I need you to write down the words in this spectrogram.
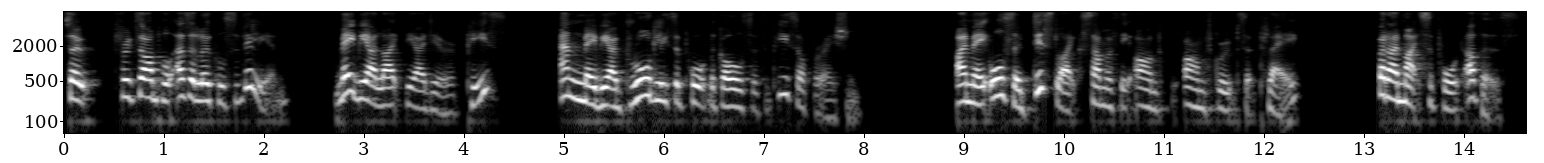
So, for example, as a local civilian, maybe I like the idea of peace, and maybe I broadly support the goals of the peace operation. I may also dislike some of the armed, armed groups at play, but I might support others.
